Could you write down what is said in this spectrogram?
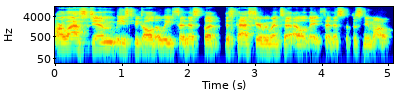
our last gym. It used to be called Elite Fitness, but this past year we went to Elevate Fitness with this new model.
